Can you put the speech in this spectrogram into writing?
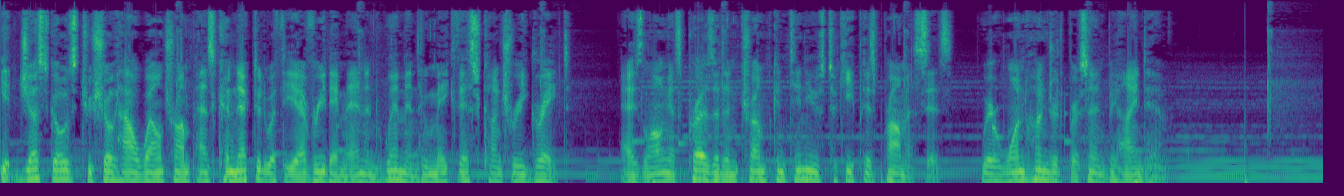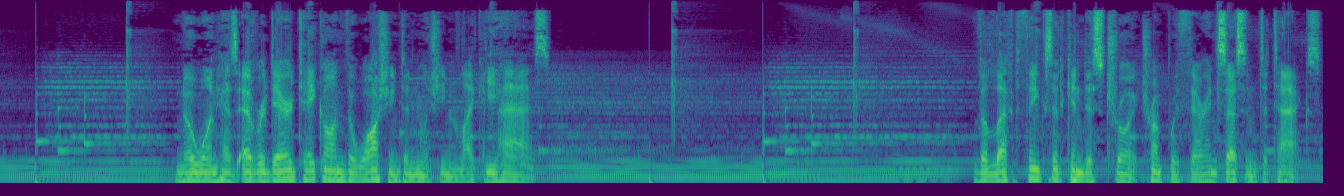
It just goes to show how well Trump has connected with the everyday men and women who make this country great. As long as President Trump continues to keep his promises, we're 100% behind him. No one has ever dared take on the Washington machine like he has. The left thinks it can destroy Trump with their incessant attacks.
